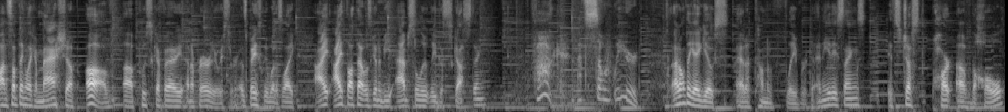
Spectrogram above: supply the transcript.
on something like a mashup of a Pousse Cafe and a Prairie Oyster. That's basically what it's like. I, I thought that was going to be absolutely disgusting. Fuck, that's so weird. I don't think egg yolks add a ton of flavor to any of these things. It's just part of the whole.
